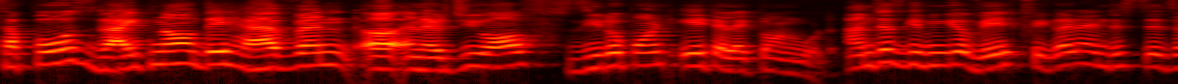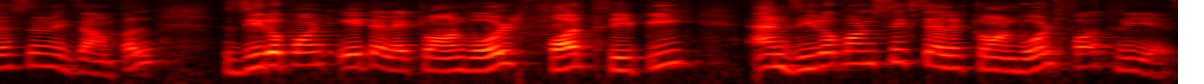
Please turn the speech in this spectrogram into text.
Suppose right now they have an uh, energy of 0.8 electron volt. I'm just giving you a vague figure and this is just an example. 0.8 electron volt for 3p and 0.6 electron volt for 3s.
